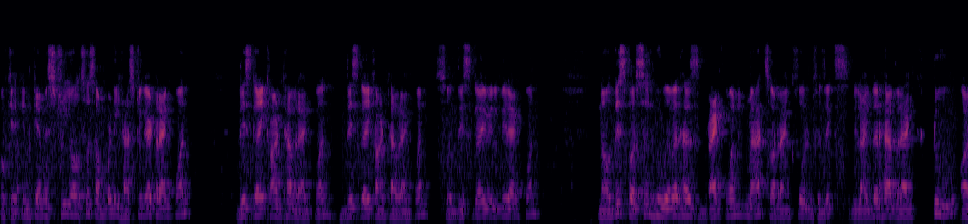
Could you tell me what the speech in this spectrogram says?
Okay in chemistry also somebody has to get rank 1 this guy can't have rank 1 this guy can't have rank 1 so this guy will be rank 1 now this person whoever has rank 1 in maths or rank 4 in physics will either have rank 2 or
